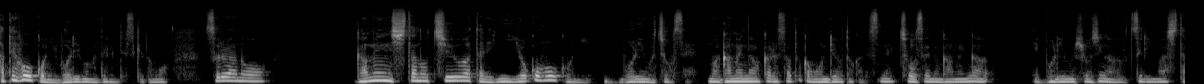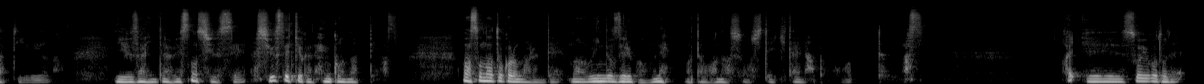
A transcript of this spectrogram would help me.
縦方向にボリュームが出るんですけども、それはあの、画面下の中央あたりに横方向にボリューム調整、まあ、画面の明るさとか音量とかですね、調整の画面が、ボリューム表示が映りましたっていうようなユーザーインターフェースの修正、修正っていうか、変更になっています。まあそんなところもあるんで、まあ Windows 11もね、またお話をしていきたいなと思っております。はい、えー、そういうことで、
